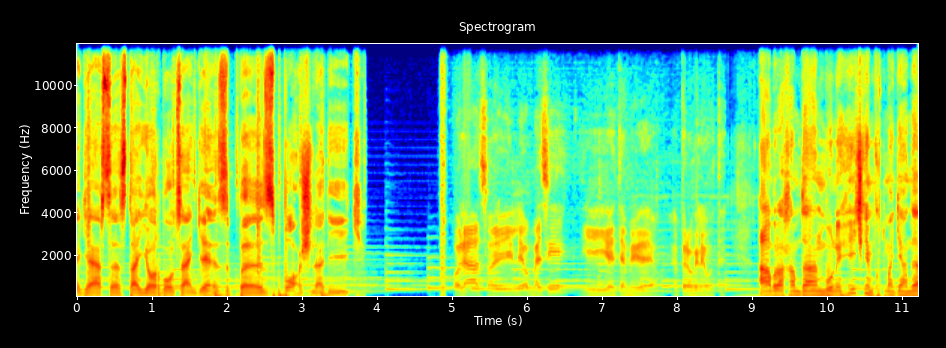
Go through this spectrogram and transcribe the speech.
Agar siz tayyor bo'lsangiz biz boshladik. Hola, soy Leo Messi y este es mi video. Espero que les guste. Abrahamdan buni hech kim kutmagandi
